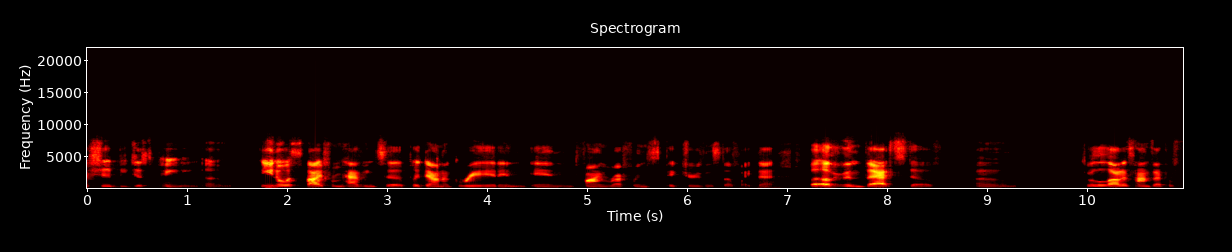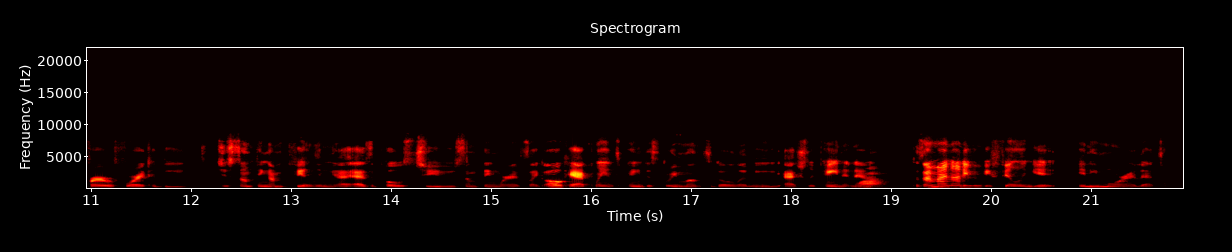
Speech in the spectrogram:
I should be just painting. Um, you know, aside from having to put down a grid and, and find reference pictures and stuff like that. But other than that stuff, um, a lot of times I prefer for it to be just something I'm feeling as opposed to something where it's like, oh, okay, I planned to paint this three months ago. Let me actually paint it now. Because wow. I might not even be feeling it anymore at that time.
